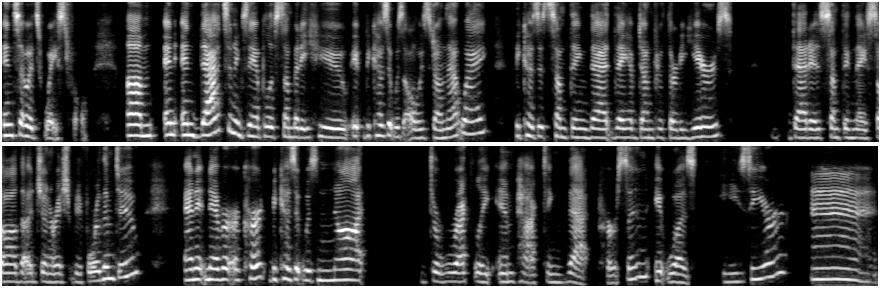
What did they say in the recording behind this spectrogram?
And so it's wasteful. Um, and and that's an example of somebody who it, because it was always done that way because it's something that they have done for 30 years. That is something they saw the generation before them do. And it never occurred because it was not directly impacting that person. It was easier. Mm.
